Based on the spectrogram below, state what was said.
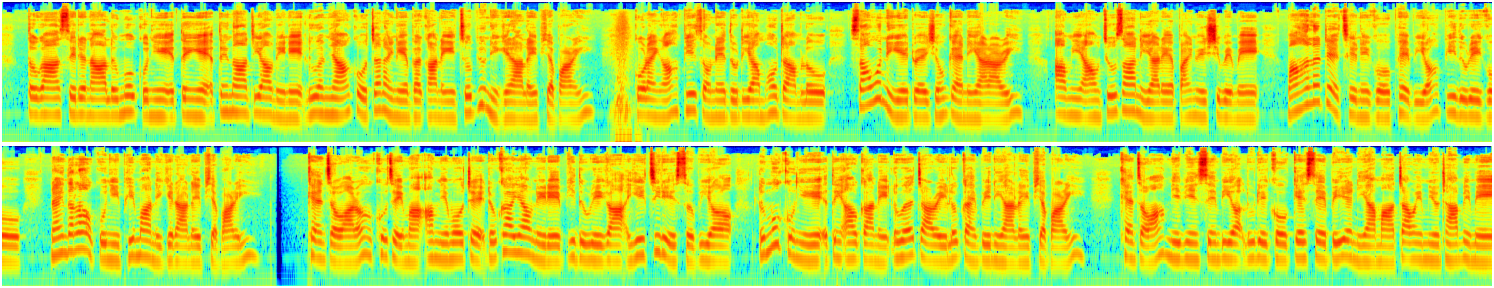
။သူကစေတနာလူမှုကူညီအသင်းရဲ့အသင်းသားတစ်ယောက်အနေနဲ့လူအများကိုတက်နိုင်တဲ့ဘက်ကနေကြိုးပြုနေကြတာလည်းဖြစ်ပါတယ်။ကိုယ်တိုင်ကပြည်စုံတဲ့သူတရားမဟုတ်တာမလို့စာဝတ်နေရဲ့အတွက်ရုန်းကန်နေရတာတွေအောင်မြင်အောင်စူးစမ်းနေရတဲ့အပိုင်းတွေရှိပေမဲ့မဟာလက်တဲ့ခြေတွေကိုဖဲ့ပြီးတော့ပြည်သူတွေကိုနိုင်တဲ့လောက်ကူညီဖေးမနေကြတာလည်းဖြစ်ပါတယ်။ ခန့်ကျော်ကတော့အခုချိန်မှာအောင်မြင်ဖို့တဲ့ဒုက္ခရောက်နေတဲ့ပြည်သူတွေကအရေးကြီးတယ်ဆိုပြီးတော့လူမှုကူညီရေးအသင်းအောက်ကနေလိုအပ်တာတွေလုပ်ကင်ပေးနေရလဲဖြစ်ပါတယ်။ခန့်ကျော်ကမြေပြင်ဆင်းပြီးတော့လူတွေကိုကယ်ဆယ်ပေးတဲ့နေရာမှာတာဝန်မြှူထားပေမဲ့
